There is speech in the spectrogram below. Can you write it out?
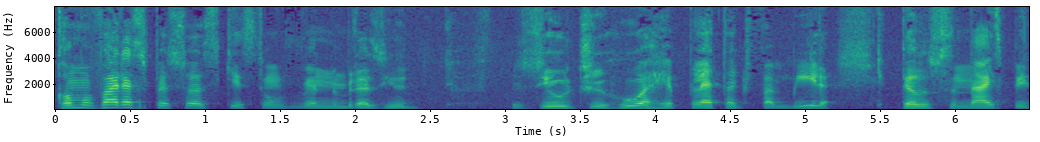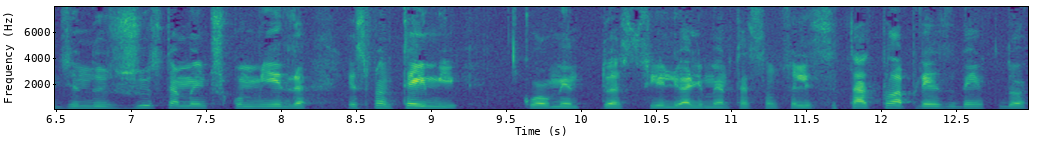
Como várias pessoas que estão vivendo no Brasil de rua repleta de família, pelos sinais pedindo justamente comida, espantei-me com o aumento do auxílio alimentação solicitado pela presidente do,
